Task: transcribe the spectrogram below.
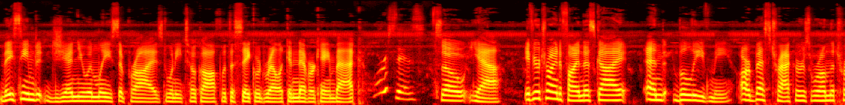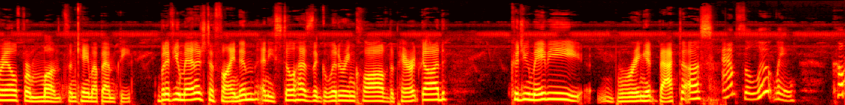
They seemed genuinely surprised when he took off with the sacred relic and never came back. Horses. So, yeah, if you're trying to find this guy, and believe me, our best trackers were on the trail for months and came up empty. But if you manage to find him and he still has the glittering claw of the parrot god, could you maybe bring it back to us? Absolutely. Come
